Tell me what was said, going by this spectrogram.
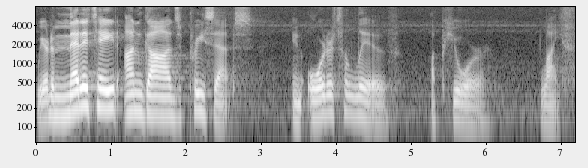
We are to meditate on God's precepts in order to live a pure life.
